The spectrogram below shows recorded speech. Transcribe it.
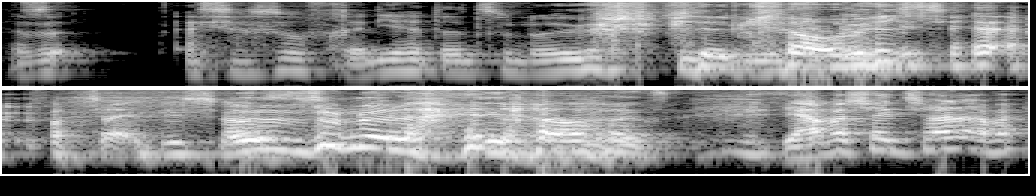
Also ich so, Freddy hätte zu null gespielt, glaube ich. wahrscheinlich schon. Also, tut mir leid. Aber ja, wahrscheinlich schon, aber.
